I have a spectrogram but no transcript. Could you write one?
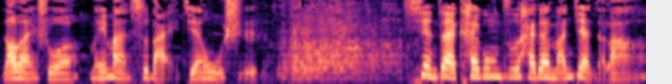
老板说：“每满四百减五十。”现在开工资还带满减的啦。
